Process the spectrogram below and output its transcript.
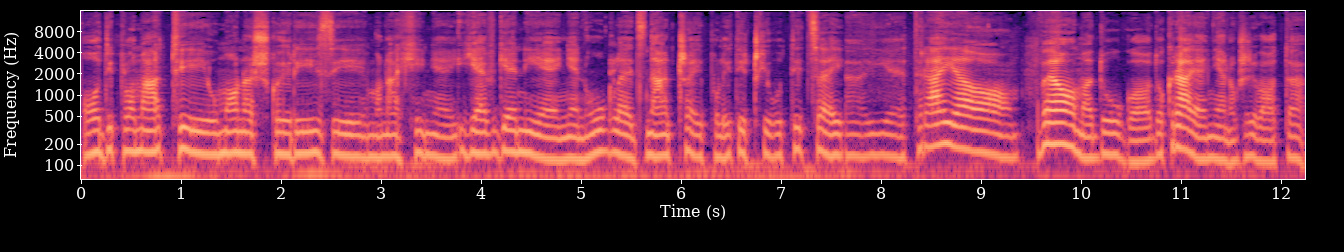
o diplomati u monaškoj rizi, monahinje Jevgenije, njen ugled, značaj, politički uticaj e, je trajao veoma dugo, do kraja njenog života.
